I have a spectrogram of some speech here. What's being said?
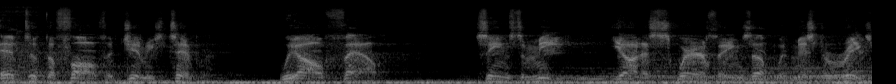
Ed took the fall for Jimmy's temper. We all fell. Seems to me you ought to square things up with Mr. Rigsby.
